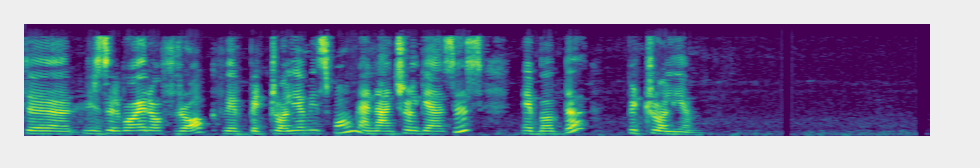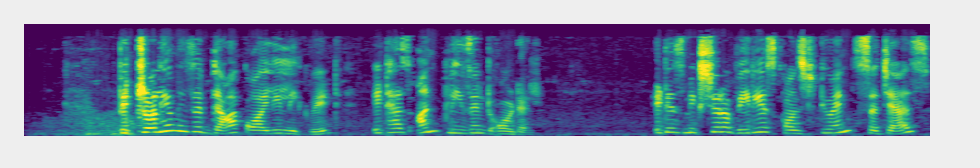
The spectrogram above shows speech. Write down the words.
the reservoir of rock where petroleum is formed and natural gases above the petroleum. Petroleum is a dark oily liquid. It has unpleasant odor. It is mixture of various constituents such as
